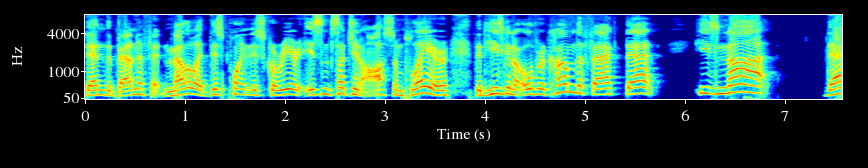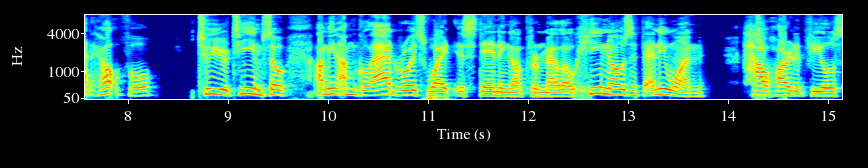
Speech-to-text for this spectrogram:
than the benefit. Melo at this point in his career isn't such an awesome player that he's going to overcome the fact that he's not that helpful to your team. So, I mean, I'm glad Royce White is standing up for Melo. He knows, if anyone, how hard it feels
